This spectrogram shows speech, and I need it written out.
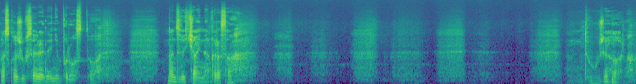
Розкажу всередині просто надзвичайна краса. Дуже гарно.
